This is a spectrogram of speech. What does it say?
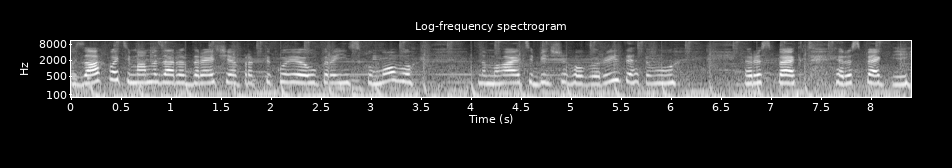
в захваті. Мама зараз, до речі, практикує українську мову, намагається більше говорити, тому респект, респект їй.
